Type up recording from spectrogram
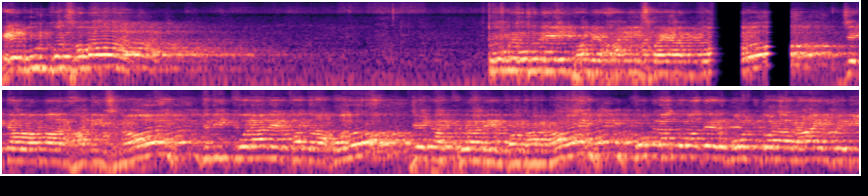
এ মূর্খ সমাজ! তোমরা যদি এইভাবে হাদিস বায়ান যেটা আমার হাদিস নয়, যদি কোরআনের কথা বলো, যেটা কোরআনের কথা নয়, তোমরা তোমাদের মন গড়া রায় যদি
